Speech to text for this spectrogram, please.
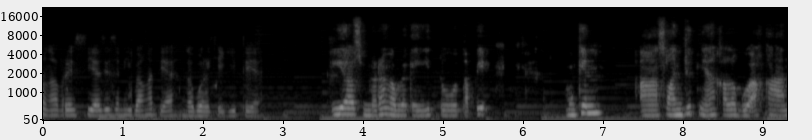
mengapresiasi seni banget ya. Nggak boleh kayak gitu ya. Iya sebenarnya nggak boleh kayak gitu. Tapi mungkin uh, selanjutnya kalau gue akan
